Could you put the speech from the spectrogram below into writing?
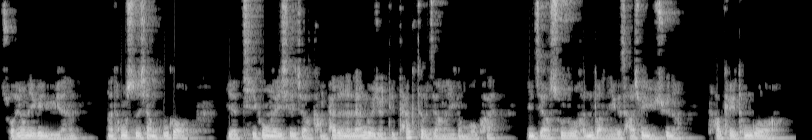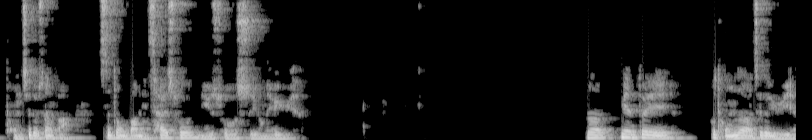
所用的一个语言。那同时，像 Google 也提供了一些叫 Competitor Language Detector 这样的一个模块。你只要输入很短的一个查询语句呢，它可以通过统计的算法自动帮你猜出你所使用的一个语言。那面对不同的这个语言，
